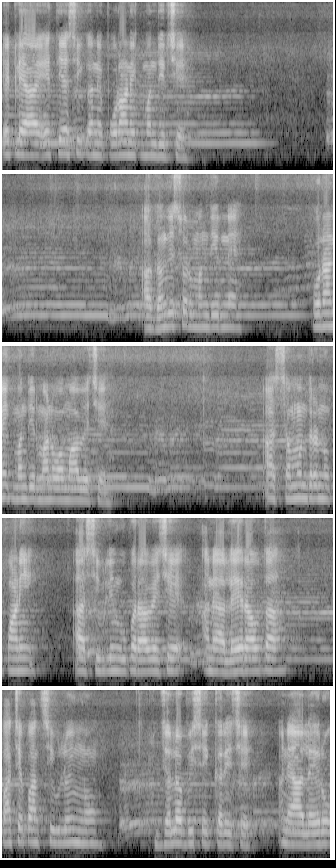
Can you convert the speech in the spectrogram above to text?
એટલે આ ઐતિહાસિક અને પૌરાણિક મંદિર છે. આ ગંગેશ્વર મંદિરને પૌરાણિક મંદિર માનવામાં આવે છે. આ સમુદ્રનું પાણી આ શિવલિંગ ઉપર આવે છે અને આ લહેર આવતા પાંચે પાંચ શિવલિંગનું જલાભિષેક કરે છે અને આ લહેરો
